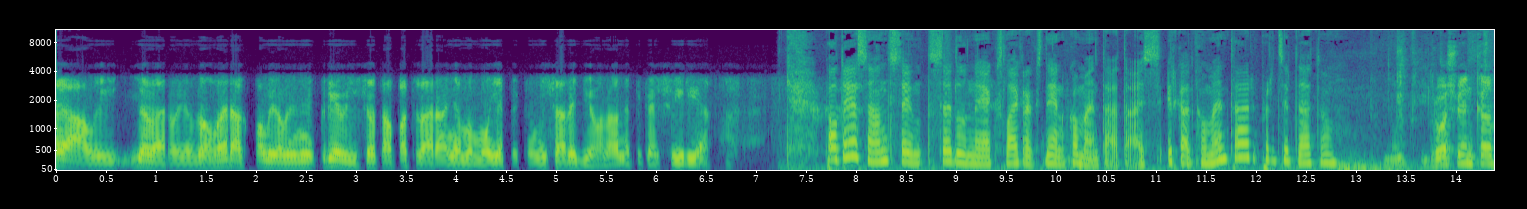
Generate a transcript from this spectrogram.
reāli ievērojami vēl vairāk palielina Krievijas jau tāpat vērā ņemamo ietekmi visā reģionā, ne tikai Sīrijā. Paldies, Ants Sedlnieks, laikraksts dienu komentētājs. Ir kādi komentāri par dzirdēto? Nu, droši vien, ka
